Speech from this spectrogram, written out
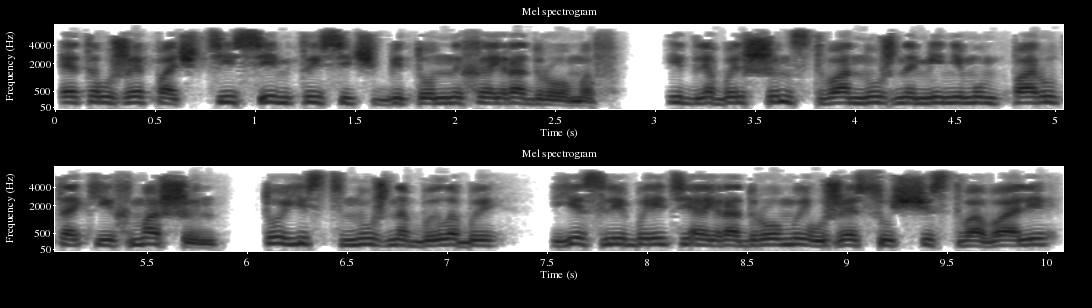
это уже почти 7000 бетонных аэродромов. И для большинства нужно минимум пару таких машин, то есть нужно было бы, если бы эти аэродромы уже существовали,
